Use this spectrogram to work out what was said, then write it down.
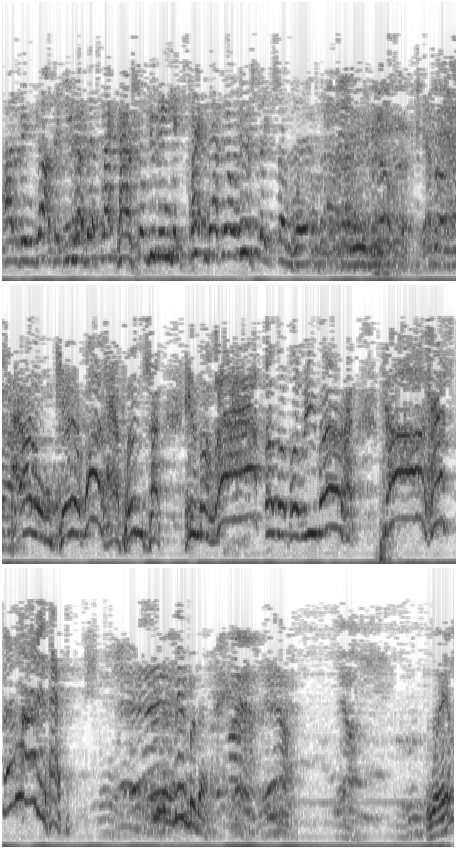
I'd have been God that you had that flat tire so you didn't get flattened out there on interstate somewhere. I don't care what happens in the life of the believer. God has to let it happen. Remember that. Well,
